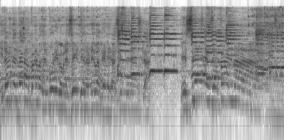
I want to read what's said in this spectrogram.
¿Y dónde están las palmas del público presente de la nueva generación de Nazca? ¡Que suene esta palma!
